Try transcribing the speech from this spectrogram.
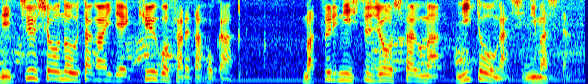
熱中症の疑いで救護されたほか祭りに出場した馬2頭が死にました。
